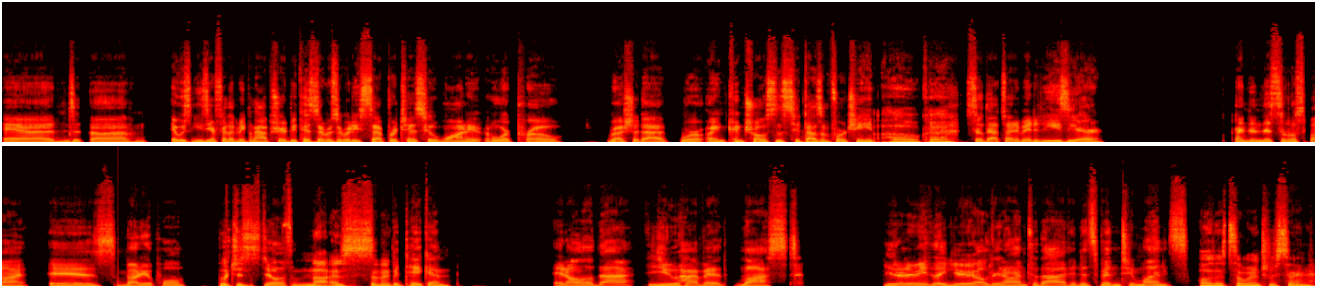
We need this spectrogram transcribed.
And um, it was easier for them to capture because there was already separatists who wanted, who were pro Russia that were in control since 2014. Oh, okay. So that's why it made it easier. And then this little spot is Mariupol, which is still Not as been taken. And all of that, you haven't lost. You know what I mean? Like you're holding on to that, and it's been two months. Oh, that's so interesting.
